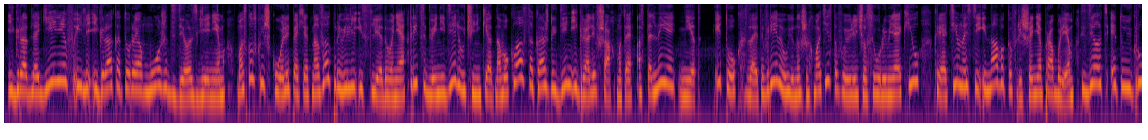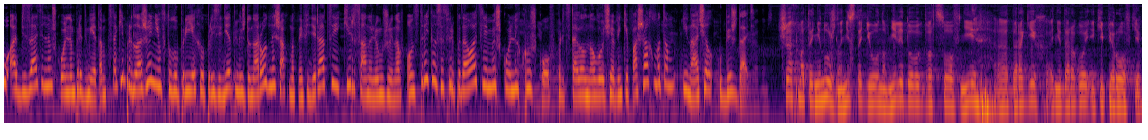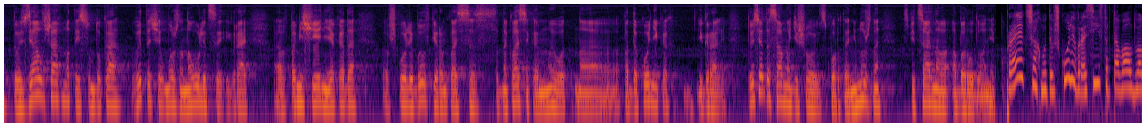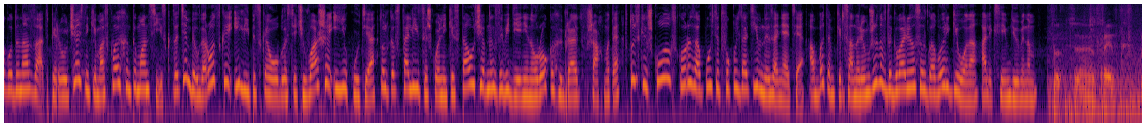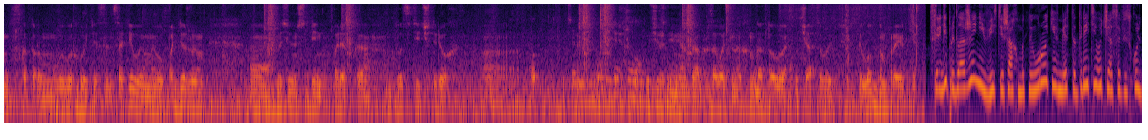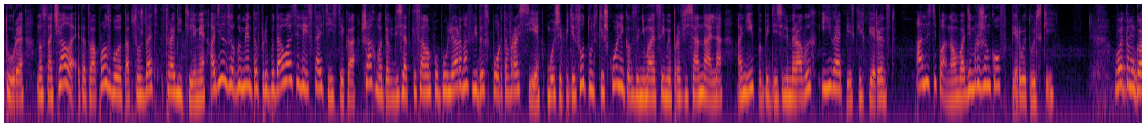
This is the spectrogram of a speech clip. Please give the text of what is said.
Игра для гениев или игра, которая может сделать гением. В московской школе пять лет назад провели исследование. 32 недели ученики одного класса каждый день играли в шахматы, остальные – нет. Итог. За это время у юных шахматистов увеличился уровень IQ, креативности и навыков решения проблем. Сделать эту игру обязательным школьным предметом. С таким предложением в Тулу приехал президент Международной шахматной федерации Кирсан Улюмжинов. Он встретился с преподавателями школьных кружков, представил новые учебники по шахматам и начал убеждать. Шахматы не нужно ни стадионов, ни ледовых дворцов, ни э, дорогих, недорогой экипировки. То есть взял шахматы из сундука, вытащил, можно на улице играть, э, в помещении. Я когда в школе был в первом классе с одноклассниками, мы вот на подоконниках играли. То есть это самый дешевый вид спорта. Не нужно специального оборудования. Проект «Шахматы в школе» в России стартовал два года назад. Первые участники – Москва и Ханты-Мансийск. Затем Белгородская и Липецкая области, Чувашия и Якутия. Только в столице школьники 100 учебных заведений на уроках играют в шахматы. В тульских школах скоро запустят факультативные занятия. Об этом Кирсан Улюмжинов договорился с главой региона Алексеем Дюминым. Тот э, проект, с которым вы выходите с инициативой, мы его поддерживаем. Э, на сегодняшний день порядка 24 э, учреждения да, образовательных готовы участвовать в пилотном проекте. Среди предложений ввести шахматные уроки вместо третьего часа физкультуры. Но сначала этот вопрос будут обсуждать с родителями. Один из аргументов преподавателей – статистика. Шахматы в десятке самых популярных видов спорта в России. Больше 500 тульских школьников занимаются ими профессионально. Они – победители мировых и европейских первенств. Анна Степанова, Вадим Роженков, Первый Тульский. В этом году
